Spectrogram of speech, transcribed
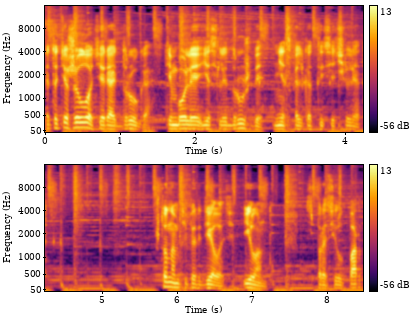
Это тяжело терять друга, тем более если дружбе несколько тысяч лет. «Что нам теперь делать, Иланд?» – спросил Парт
